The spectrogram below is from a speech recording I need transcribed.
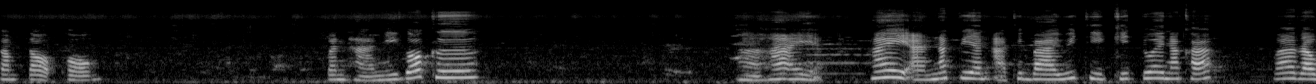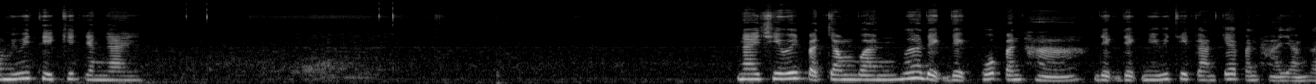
คำตอบของปัญหานี้ก็คืออ่าให้ ให้อ่านักเรียนอธิบายวิธีคิดด้วยนะคะ ว่าเรามีวิธีคิดยังไง ในชีวิตประจำวันเมื่อเด็กๆพบปัญหา เด็กๆมีวิธีการแก้ปัญหาอย่างไร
